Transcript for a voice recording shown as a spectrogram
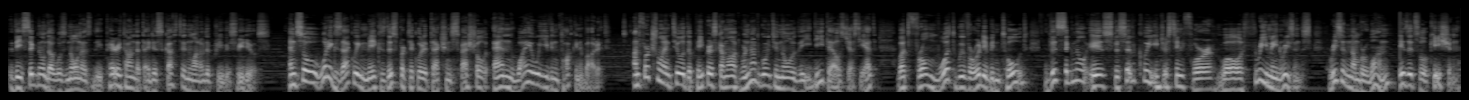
the signal that was known as the peryton that I discussed in one of the previous videos. And so what exactly makes this particular detection special and why are we even talking about it? Unfortunately, until the papers come out, we're not going to know the details just yet, but from what we've already been told, this signal is specifically interesting for, well, three main reasons. Reason number one is its location.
